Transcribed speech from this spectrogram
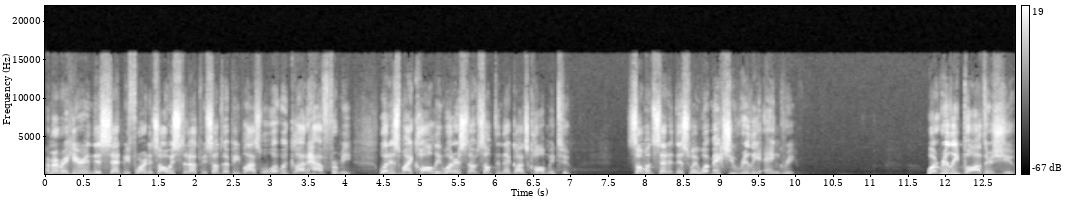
I remember hearing this said before, and it's always stood out to me. Sometimes people ask, Well, what would God have for me? What is my calling? What is some, something that God's called me to? Someone said it this way What makes you really angry? What really bothers you?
